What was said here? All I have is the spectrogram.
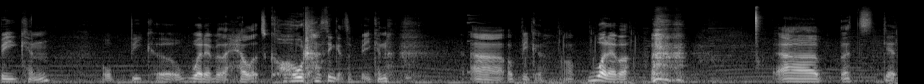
beacon, or beaker, whatever the hell it's called. I think it's a beacon, uh, or beaker, or whatever. uh, let's get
